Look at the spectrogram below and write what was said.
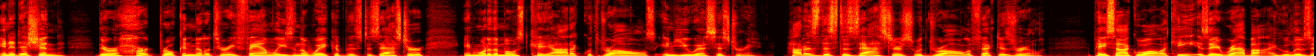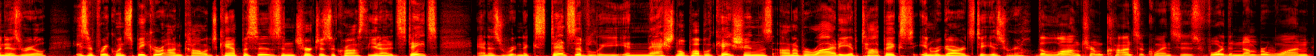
In addition, there are heartbroken military families in the wake of this disaster and one of the most chaotic withdrawals in U.S. history. How does this disastrous withdrawal affect Israel? Pesach Wolicki is a rabbi who lives in Israel. He's a frequent speaker on college campuses and churches across the United States and has written extensively in national publications on a variety of topics in regards to Israel. The long term consequences for the number one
